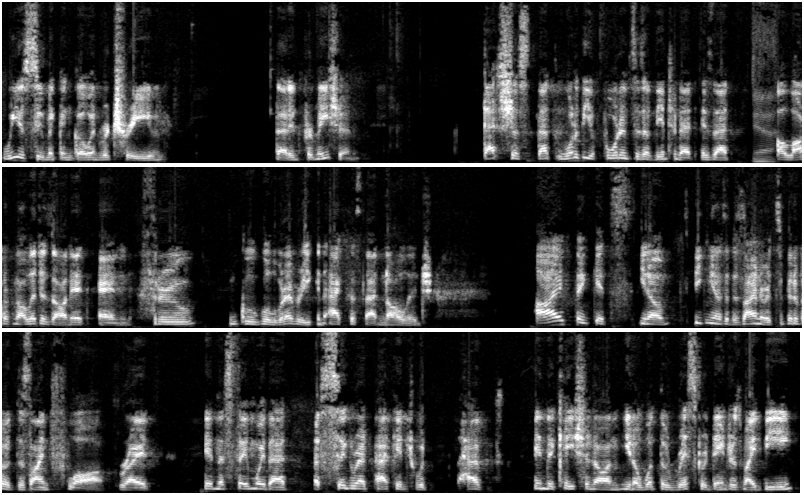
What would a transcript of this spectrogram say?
we assume it can go and retrieve that information. That's just that's one of the affordances of the internet is that yeah. a lot of knowledge is on it, and through Google, whatever, you can access that knowledge. I think it's, you know, speaking as a designer, it's a bit of a design flaw, right? In the same way that a cigarette package would have indication on you know what the risk or dangers might be.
